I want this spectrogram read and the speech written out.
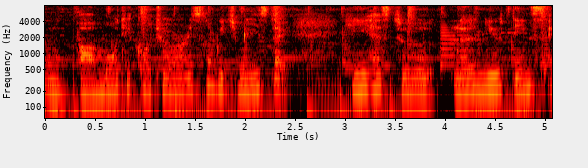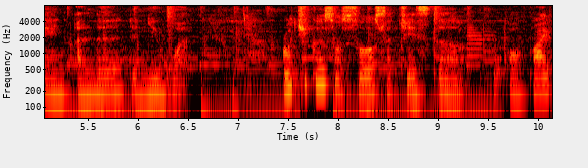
mm, uh, multiculturalism, which means that he has to learn new things and unlearn the new one. Rodriguez also suggests the uh, five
